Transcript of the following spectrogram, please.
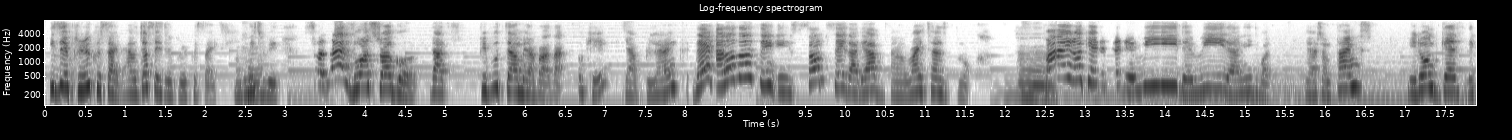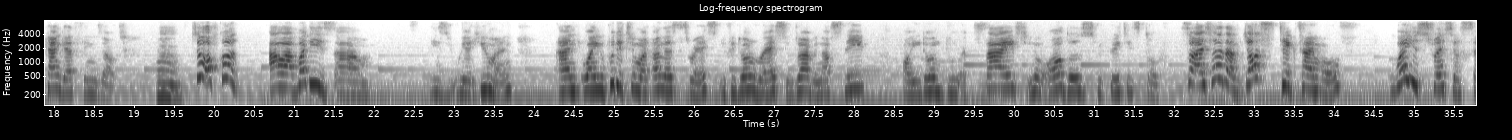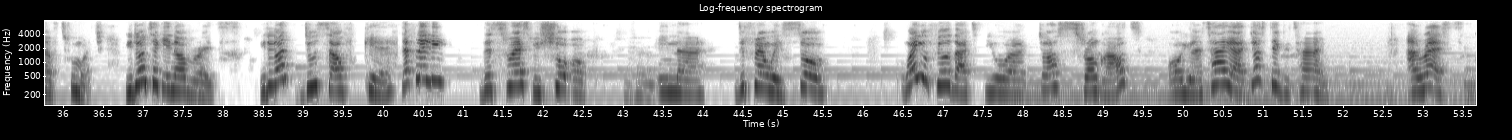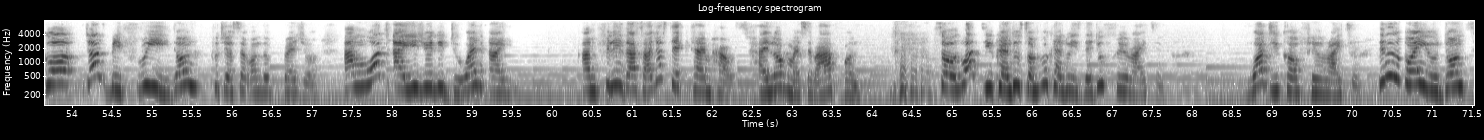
It's a prerequisite. I would just say it's a prerequisite. Mm-hmm. You need to mm-hmm. read. So that's one struggle that people tell me about that. Okay, they're blank. Then another thing is some say that they have a writer's block. Mm. Fine, okay, they say they read, they read and need, but there are sometimes they don't get, they can't get things out. Mm. So of course, our body is um is we're human, and when you put it too much under stress, if you don't rest, you don't have enough sleep, or you don't do exercise, you know all those recreative stuff. So I tell them just take time off. When you stress yourself too much, you don't take enough rest, you don't do self care. Definitely the stress will show up mm-hmm. in uh, different ways. So when you feel that you are just strung out or you are tired, just take the time and rest. Go, just be free. Don't put yourself under pressure. And what I usually do when I I'm feeling that, so I just take time out. I love myself. I have fun. so what you can do, some people can do is they do free writing what do you call free writing? This is when you don't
